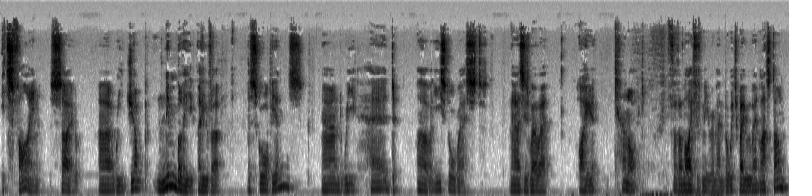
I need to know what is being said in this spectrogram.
It's fine. So uh, we jump nimbly over the scorpions and we head oh, east or west. Now, this is where I cannot for the life of me remember which way we went last time.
